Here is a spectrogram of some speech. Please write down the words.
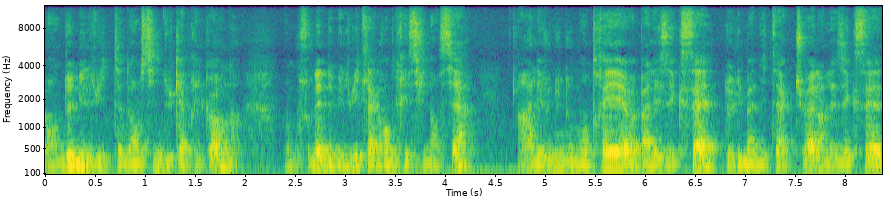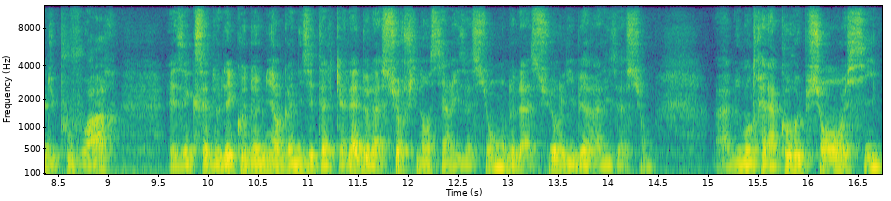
en 2008 dans le signe du Capricorne. Donc vous vous souvenez de 2008, la grande crise financière. Hein, elle est venue nous montrer euh, bah, les excès de l'humanité actuelle, hein, les excès du pouvoir, les excès de l'économie organisée telle qu'elle est, de la surfinanciarisation, de la surlibéralisation, nous montrer la corruption aussi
